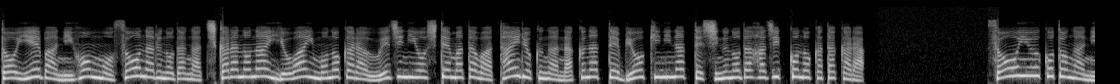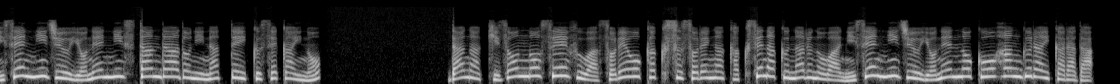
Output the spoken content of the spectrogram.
といえば日本もそうなるのだが力のない弱い者から飢え死にをしてまたは体力がなくなって病気になって死ぬのだ端っこの方から。そういうことが2024年にスタンダードになっていく世界のだが既存の政府はそれを隠すそれが隠せなくなるのは2024年の後半ぐらいからだ。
